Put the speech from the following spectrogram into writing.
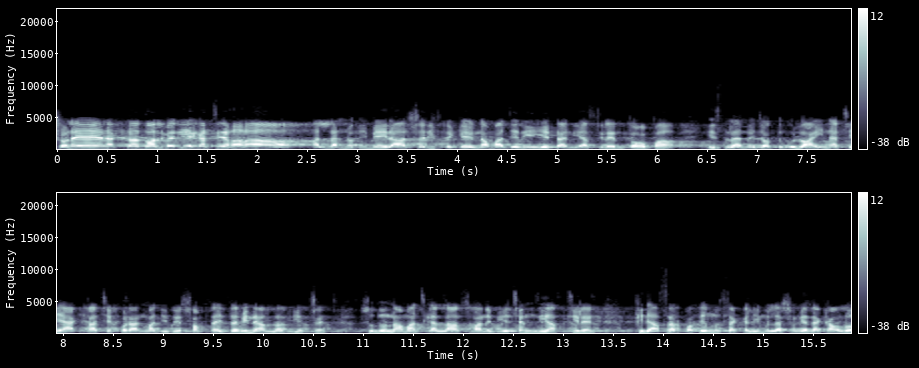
শোনেন, একটা দল বেরিয়ে গেছে আল্লাহ নবী মেয়েরাজ শরীফ থেকে নামাজেরই এটা নিয়ে আসছিলেন তোহফা। ইসলামে যতগুলো আইন আছে, একটা আছে কোরআন মাজিদে, সবটাই জমিনে আল্লাহ দিয়েছেন। শুধু নামাজকে আল্লাহ আসমানে দিয়েছেন, নিয়ে আসছিলেন। ফিরে আসার পথে মুসা কালিমুল্লাহর সঙ্গে দেখা হলো।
